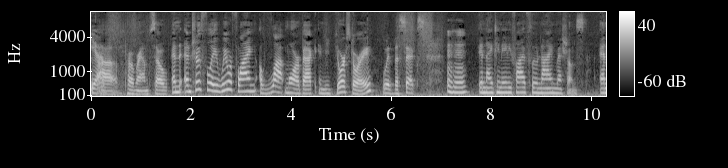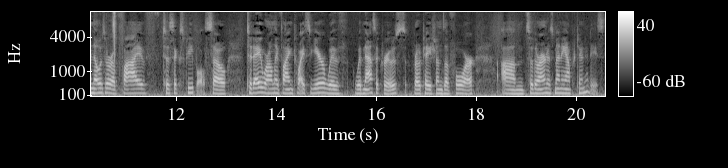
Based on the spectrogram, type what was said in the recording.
yeah. uh, program. So, and and truthfully, we were flying a lot more back in your story with the 6 In 1985, flew nine missions, and those are of five to six people. So today, we're only flying twice a year with with NASA crews, rotations of four. Um, so there aren't as many opportunities.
